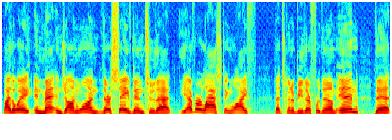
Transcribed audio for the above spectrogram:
By the way, in, Matt, in John 1, they're saved into that everlasting life that's going to be there for them in that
